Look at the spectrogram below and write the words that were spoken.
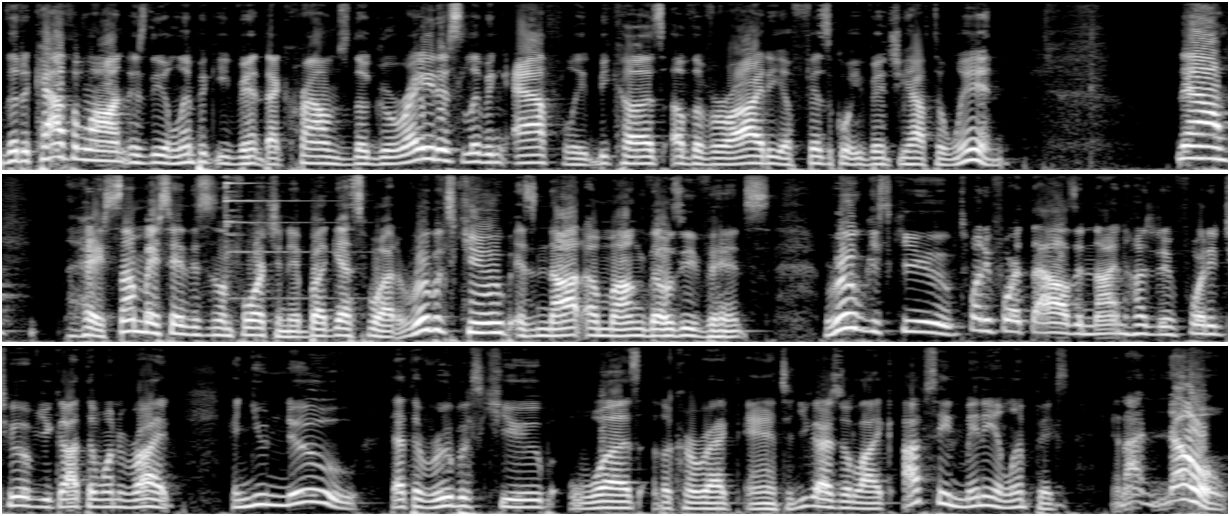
the decathlon is the Olympic event that crowns the greatest living athlete because of the variety of physical events you have to win. Now, hey, some may say this is unfortunate, but guess what? Rubik's Cube is not among those events. Rubik's Cube, 24,942 of you got the one right. And you knew that the Rubik's Cube was the correct answer. You guys are like, I've seen many Olympics, and I know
